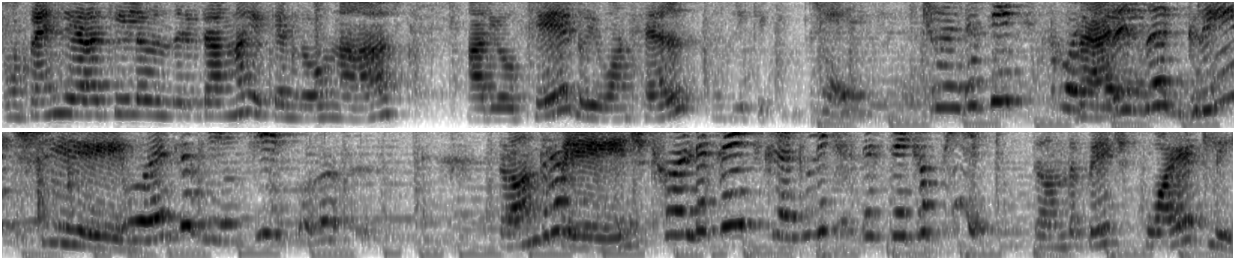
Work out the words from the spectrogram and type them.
சரி உன் ஃப்ரெண்ட்ஸ் யாராவது கீழே விழுந்துருக்காங்கன்னா யூ கேன் கோ நாஸ்க் ஆர் யூ ஓகே டு யூ வாண்ட் ஹெல்ப் எவ்ரி கேக்கிங் Okay, turn the page quickly. வேர் இஸ் த கிரீன் ஷேப் Where's the green sheep? Turn the page. Turn the page quickly. Let's take a peek. Turn the page quietly.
